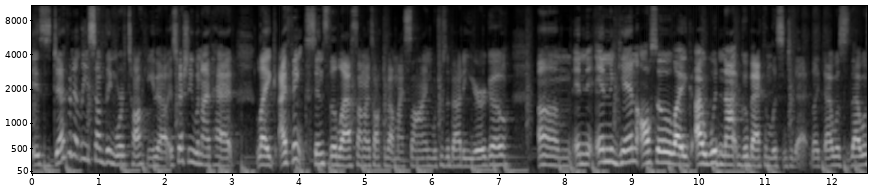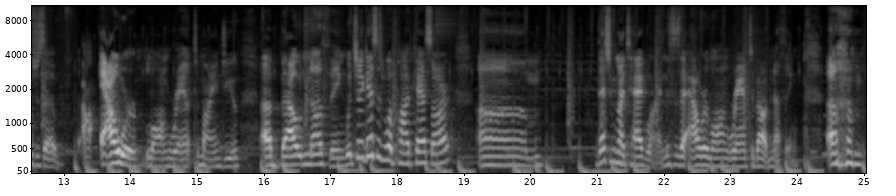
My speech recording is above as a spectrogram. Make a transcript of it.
it's definitely something worth talking about, especially when I've had like I think since the last time I talked about my sign, which was about a year ago. Um and and again also like I would not go back and listen to that. Like that was that was just a hour long rant, mind you, about nothing, which I guess is what podcasts are. Um, that should be my tagline. This is an hour long rant about nothing. Um,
